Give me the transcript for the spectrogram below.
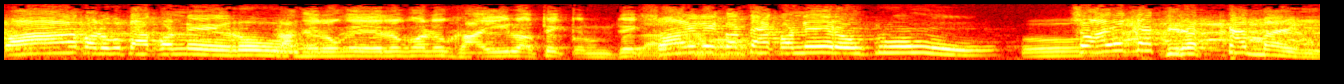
Wah, kalau aku takon nero. Lah ngerung-ngerung ngono gak ilok, Dik, Dik. Soalnya nek kon takon nero krungu. Oh. Soalnya kan direkam ae iki.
